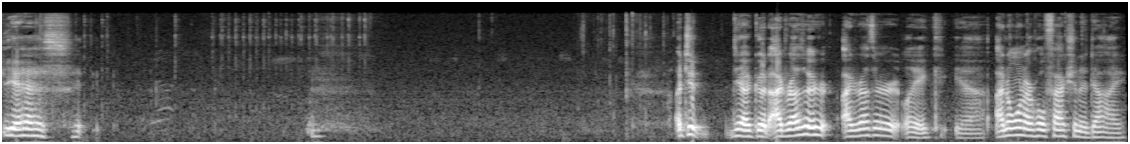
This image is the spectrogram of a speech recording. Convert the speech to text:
Yes. I did. Yeah, good. I'd rather. I'd rather like. Yeah. I don't want our whole faction to die.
